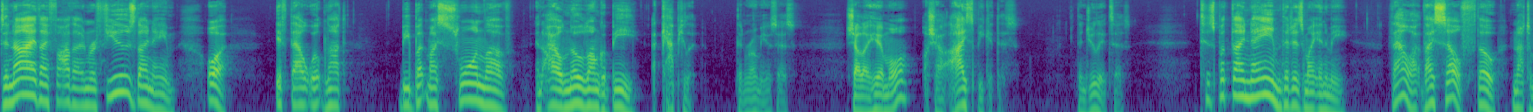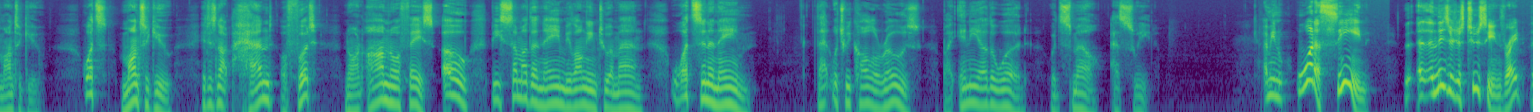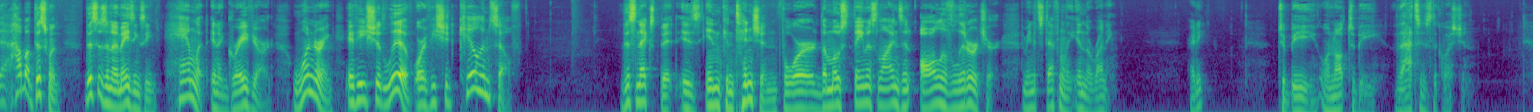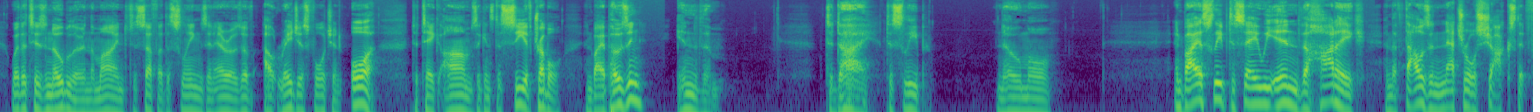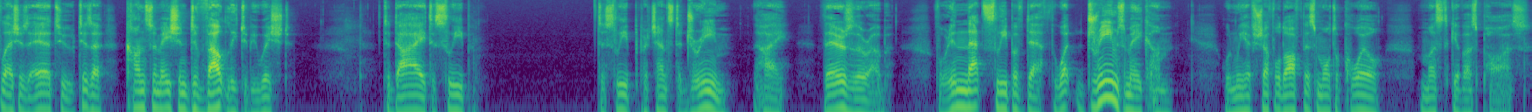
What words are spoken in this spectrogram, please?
Deny thy father and refuse thy name, or, if thou wilt not, be but my sworn love, and I'll no longer be a Capulet. Then Romeo says, Shall I hear more, or shall I speak at this? Then Juliet says, Tis but thy name that is my enemy. Thou art thyself, though not a Montague. What's Montague? It is not hand or foot, nor an arm nor face. Oh, be some other name belonging to a man. What's in a name? That which we call a rose, by any other word, would smell as sweet. I mean, what a scene! And these are just two scenes, right? How about this one? This is an amazing scene. Hamlet in a graveyard, wondering if he should live or if he should kill himself. This next bit is in contention for the most famous lines in all of literature. I mean, it's definitely in the running. Ready? To be or not to be, that is the question. Whether 'tis nobler in the mind to suffer the slings and arrows of outrageous fortune, or to take arms against a sea of trouble, and by opposing, end them. To die, to sleep, no more. And by a sleep to say we end the heartache and the thousand natural shocks that flesh is heir to, tis a consummation devoutly to be wished. To die, to sleep, to sleep, perchance to dream, aye, there's the rub. For in that sleep of death, what dreams may come, when we have shuffled off this mortal coil, must give us pause.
